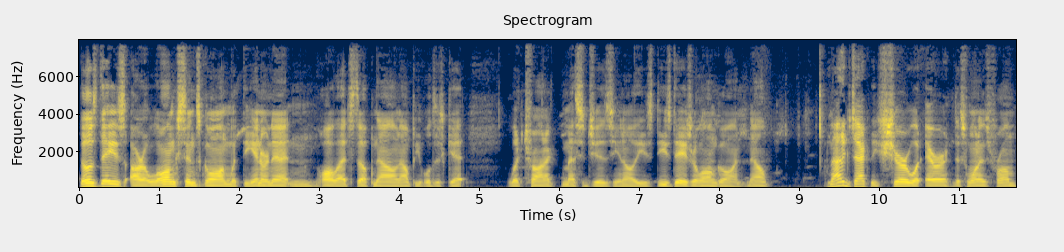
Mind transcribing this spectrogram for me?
those days are long since gone with the internet and all that stuff now. Now people just get electronic messages. You know, these, these days are long gone. Now, not exactly sure what era this one is from.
